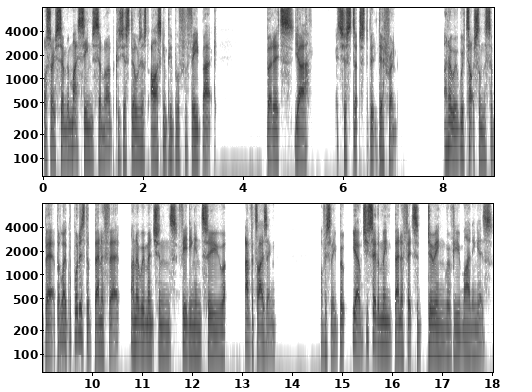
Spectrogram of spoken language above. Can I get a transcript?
or sorry, sim- it might seem similar because you're still just asking people for feedback. But it's yeah, it's just just a bit different. I know we, we've touched on this a bit, but like, what is the benefit? I know we mentioned feeding into advertising, obviously, but yeah, would you say the main benefits of doing review mining is?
